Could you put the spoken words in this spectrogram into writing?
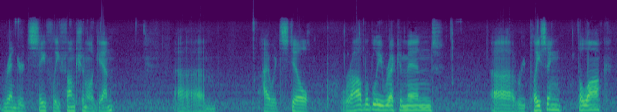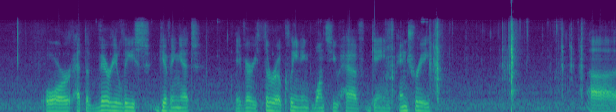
rendered safely functional again. Um, I would still probably recommend uh, replacing the lock or at the very least giving it a very thorough cleaning once you have gained entry. Uh,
